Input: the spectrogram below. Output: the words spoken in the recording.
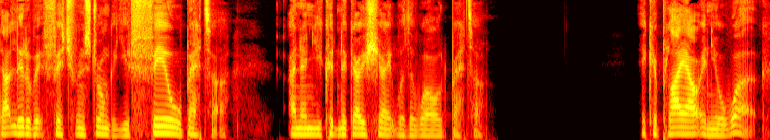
that little bit fitter and stronger, you'd feel better and then you could negotiate with the world better. It could play out in your work.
